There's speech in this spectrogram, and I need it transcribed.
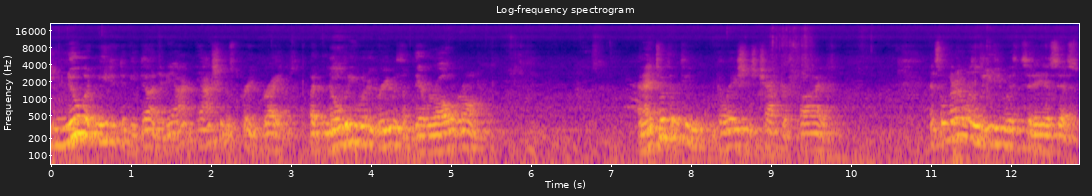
he knew what needed to be done. And he, actually was pretty bright, but nobody would agree with him. They were all wrong. And I took him to Galatians chapter 5. And so, what I want to leave you with today is this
